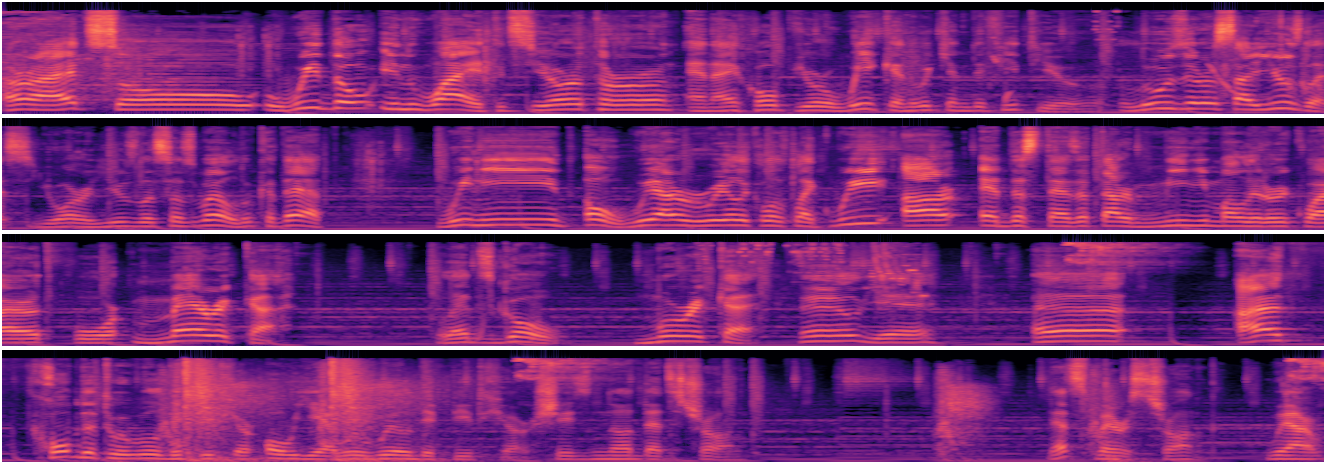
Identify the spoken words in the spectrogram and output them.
Alright, so Widow in white, it's your turn and I hope you're weak and we can defeat you. Losers are useless. You are useless as well, look at that. We need... Oh, we are really close. Like, we are at the stats that are minimally required for America. Let's go. Murica. Hell yeah. Uh, I hope that we will defeat her. Oh yeah, we will defeat her. She's not that strong. That's very strong. We are,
